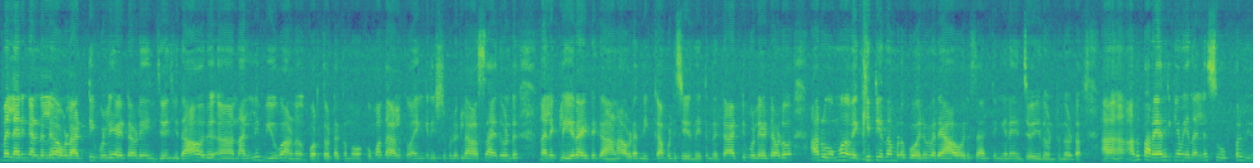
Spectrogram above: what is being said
അപ്പോൾ എല്ലാവരും കണ്ടല്ലോ അവൾ അടിപൊളിയായിട്ട് അവിടെ എൻജോയ് ചെയ്ത്. ആ ഒരു നല്ല വ്യൂ ആണ് പുറത്തോട്ടൊക്കെ നോക്കുമ്പോൾ അത് ആൾക്ക് ഭയങ്കര ഇഷ്ടപ്പെട്ട ഗ്ലാസ് ആയതുകൊണ്ട് നല്ല ക്ലിയർ ആയിട്ട് കാണാം. അവിടെ നിൽക്കാൻ പിടിച്ച് എഴുന്നേറ്റ് നിൽക്കാം. അടിപൊളിയായിട്ട് അവൾ ആ റൂം വെക്കറ്റ് ചെയ്ത് നമ്മൾ പോരും വരെ ആ ഒരു സ്ഥലത്ത് ഇങ്ങനെ എൻജോയ് ചെയ്തുകൊണ്ടിരുന്നു കേട്ടോ. അത് പറയാതിരിക്കാൻ വയ്യ. നല്ല സൂപ്പർ വ്യൂ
